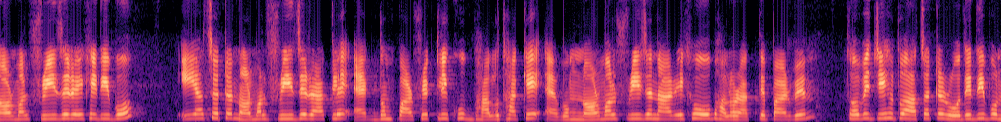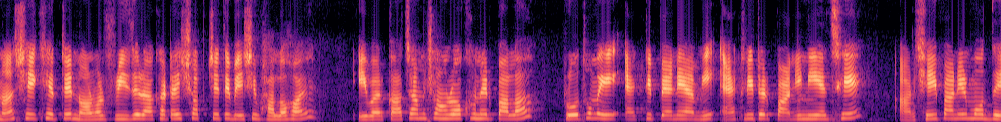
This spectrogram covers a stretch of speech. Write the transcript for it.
নর্মাল ফ্রিজে রেখে দিব। এই আচারটা নর্মাল ফ্রিজে রাখলে একদম পারফেক্টলি খুব ভালো থাকে এবং নর্মাল ফ্রিজে না রেখেও ভালো রাখতে পারবেন। তবে যেহেতু আচারটা রোদে দিব না সেই ক্ষেত্রে নর্মাল ফ্রিজে রাখাটাই সবচেয়ে বেশি ভালো হয়। এবার কাঁচা আম সংরক্ষণের পালা। প্রথমেই একটি প্যানে আমি এক লিটার পানি নিয়েছি। আর সেই পানির মধ্যে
